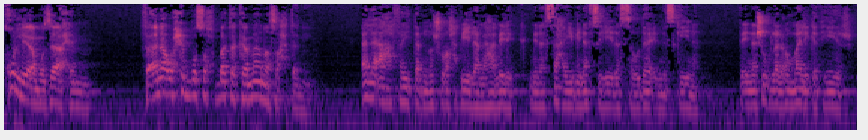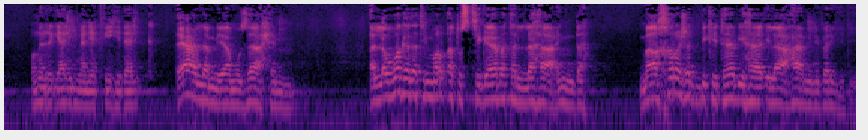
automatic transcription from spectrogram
قل يا مزاحم فأنا أحب صحبتك ما نصحتني. ألا أعفيت ابن شرحبيل عن عاملك من السعي بنفسه إلى السوداء المسكينة؟ فإن شغل العمال كثير. ومن رجاله من يكفيه ذلك. اعلم يا مزاحم أن لو وجدت المرأة استجابة لها عنده ما خرجت بكتابها إلى عامل بريدي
